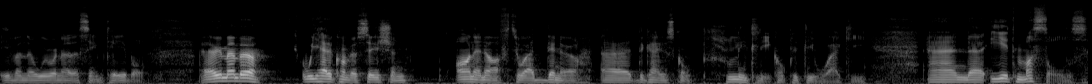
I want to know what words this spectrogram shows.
even though we were not at the same table. And I remember we had a conversation on and off throughout dinner. Uh, the guy was completely, completely wacky. And uh, he ate mussels.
